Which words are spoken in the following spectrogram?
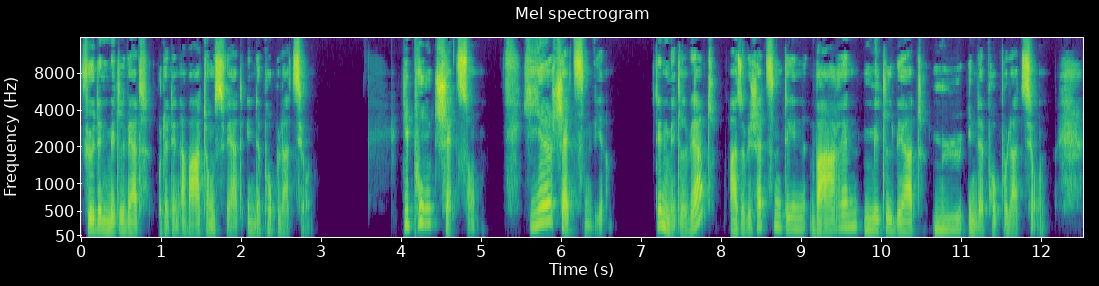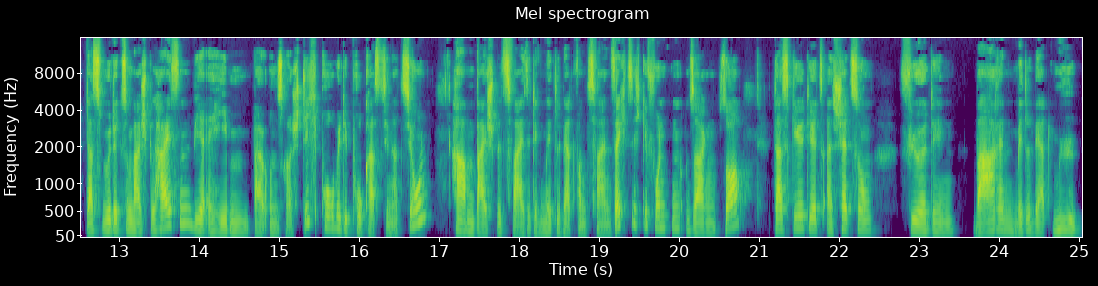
für den Mittelwert oder den Erwartungswert in der Population. Die Punktschätzung. Hier schätzen wir den Mittelwert, also wir schätzen den wahren Mittelwert μ in der Population. Das würde zum Beispiel heißen, wir erheben bei unserer Stichprobe die Prokrastination, haben beispielsweise den Mittelwert von 62 gefunden und sagen, so, das gilt jetzt als Schätzung für den wahren Mittelwert μ.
